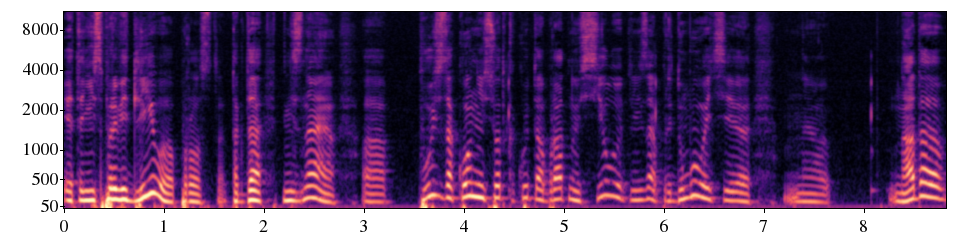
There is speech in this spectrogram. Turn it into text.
это несправедливо просто. Тогда, не знаю, э, пусть закон несет какую-то обратную силу, не знаю, придумывайте, э, надо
